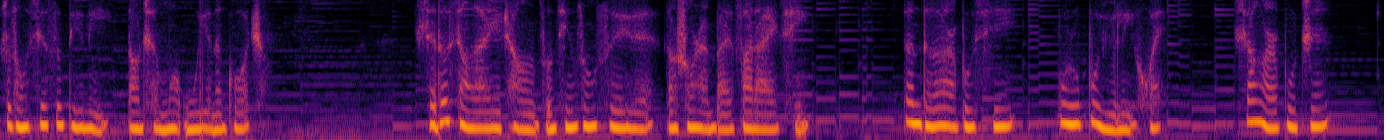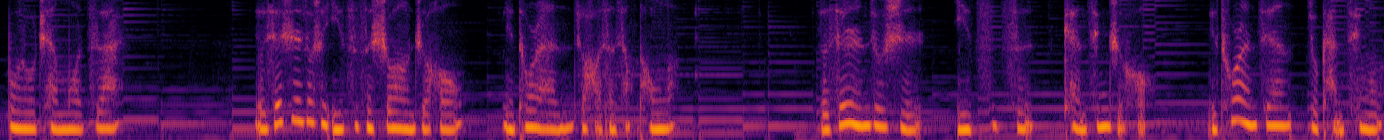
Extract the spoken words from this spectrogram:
是从歇斯底里到沉默无言的过程。谁都想来一场从青葱岁月到霜染白发的爱情，但得而不惜，不如不予理会；伤而不知，不如沉默自爱。有些事就是一次次失望之后，你突然就好像想通了；有些人就是一次次。看清之后，你突然间就看清了，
